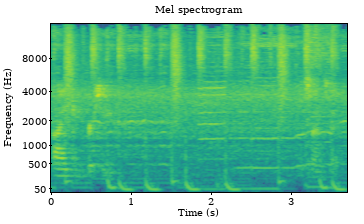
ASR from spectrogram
I can perceive. The sunset.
